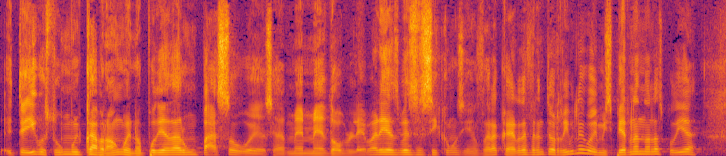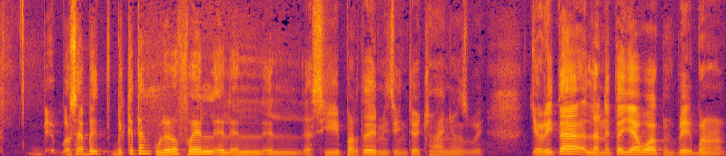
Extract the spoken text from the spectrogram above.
eh, te digo, estuvo muy cabrón, güey. No podía dar un paso, güey. O sea, me, me doblé varias veces así como si me fuera a caer de frente horrible, güey. Mis piernas no las podía. O sea, ve, ve qué tan culero fue el, el- el- el- así, parte de mis 28 años, güey. Y ahorita, la neta, ya voy a cumplir, bueno,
